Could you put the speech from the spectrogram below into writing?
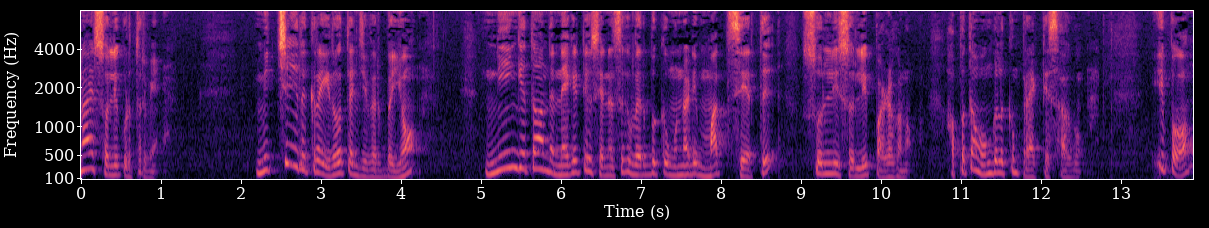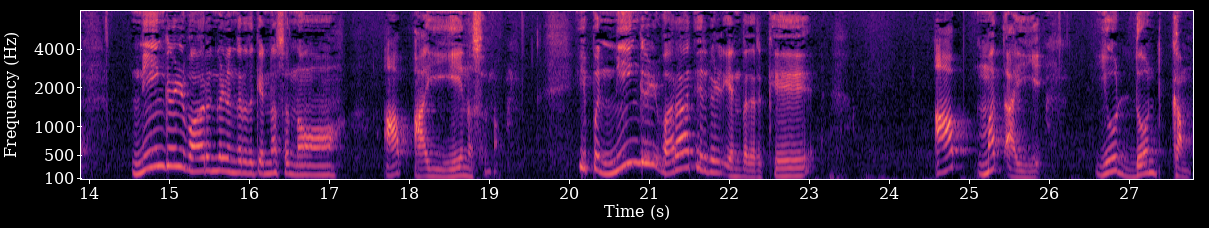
நான் சொல்லி கொடுத்துருவேன். மிச்சம் இருக்கிற இருபத்தஞ்சி வெர்பையும் நீங்கள் தான் அந்த நெகட்டிவ் சென்டென்ஸுக்கு வெர்புக்கு முன்னாடி மத் சேர்த்து சொல்லி சொல்லி பழகணும். அப்போ தான் உங்களுக்கும் ப்ராக்டிஸ் ஆகும். இப்போது நீங்கள் வாருங்கள்ங்கிறதுக்கு என்ன சொன்னோம்? ஆப் ஆயியேன்னு சொன்னோம். இப்போ நீங்கள் வராதீர்கள் என்பதற்கு ஆப் மத் ஐயே யூ டோன்ட் கம்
